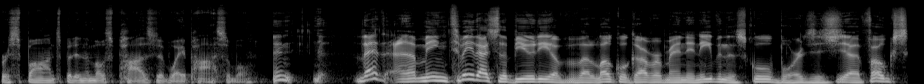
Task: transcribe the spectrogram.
response, but in the most positive way possible. And that I mean, to me, that's the beauty of uh, local government and even the school boards is, uh, folks.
